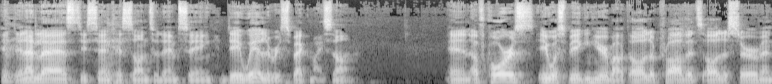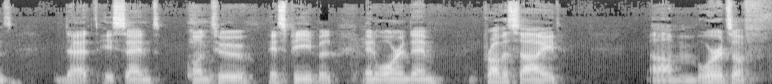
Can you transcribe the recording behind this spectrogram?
And then at last he sent his son to them, saying, They will respect my son. And of course, he was speaking here about all the prophets, all the servants that he sent unto his people and warned them, prophesied um, words of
